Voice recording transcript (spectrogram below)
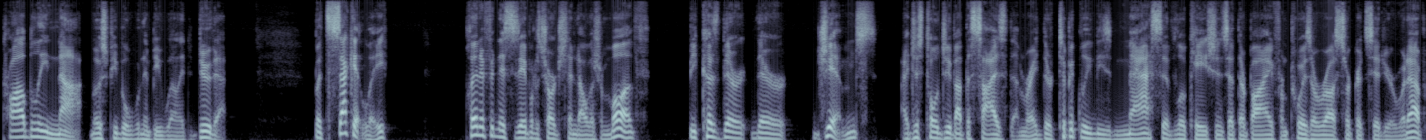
Probably not. Most people wouldn't be willing to do that. But secondly, Planet Fitness is able to charge $10 a month because their their gyms, I just told you about the size of them, right? They're typically these massive locations that they're buying from Toys R Us, Circuit City, or whatever.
